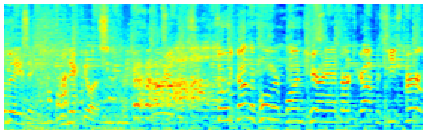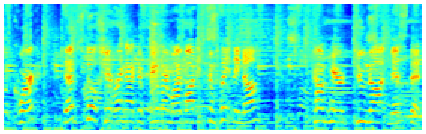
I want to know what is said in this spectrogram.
Amazing. Ridiculous. So we've done the polar plunge here in Antarctica off the Sea Spirit with Quark. Deb's still shivering, I can feel her, my body's completely numb. Come here, do not miss this.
